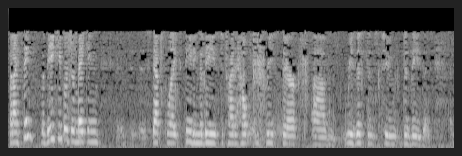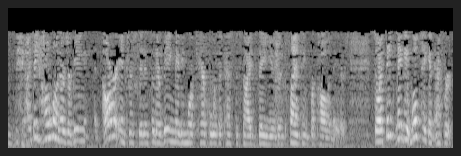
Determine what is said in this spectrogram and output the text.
But I think the beekeepers are making steps like feeding the bees to try to help increase their um, resistance to diseases. I think homeowners are being are interested, and so they're being maybe more careful with the pesticides they use and planting for pollinators. So I think maybe it will take an effort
